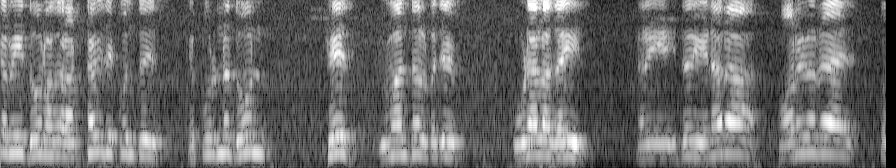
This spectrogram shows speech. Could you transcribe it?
कमी दोन हजार अठ्ठावीस एकोणतीस हे पूर्ण दोन फेज विमानतळ म्हणजे उडायला जाईल. कारण इथं येणारा फॉरेनर आहे तो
